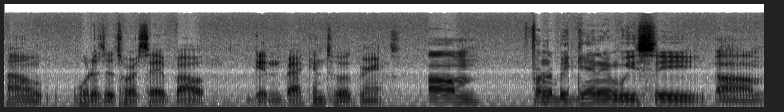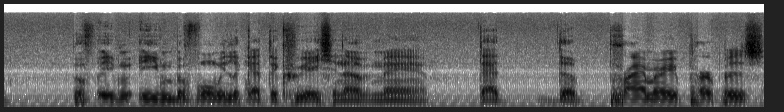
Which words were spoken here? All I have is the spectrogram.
um, what does the Torah say about getting back into agreements? Um, from the beginning, we see, um, bef- even, even before we look at the creation of man, that the primary purpose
